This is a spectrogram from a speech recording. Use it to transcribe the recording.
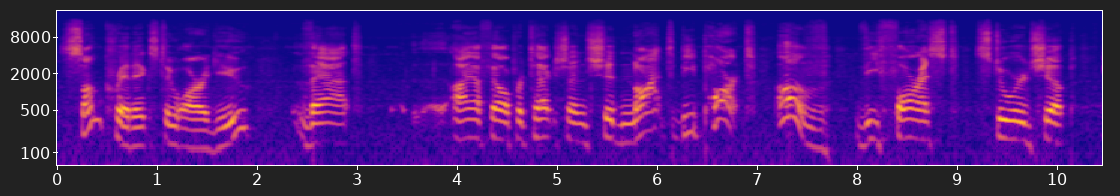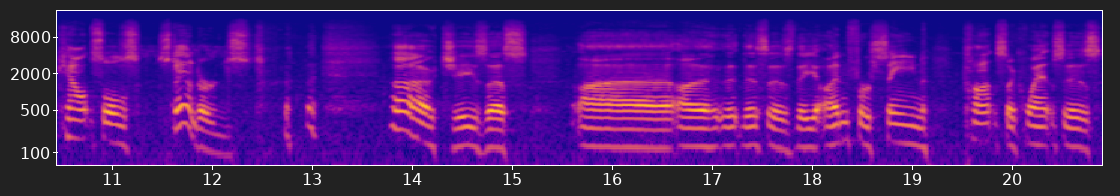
some critics to argue that IFL protection should not be part of the Forest Stewardship Council's standards. oh, Jesus uh, uh, this is the unforeseen consequences,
